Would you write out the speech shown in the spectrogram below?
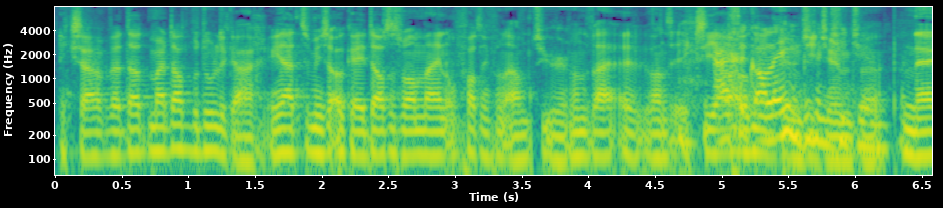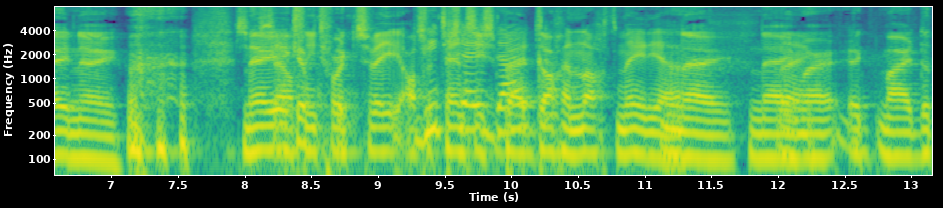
ik zou, dat, maar dat bedoel ik eigenlijk. Ja, tenminste, oké, dat is wel mijn opvatting van avontuur. Want, wij, eh, want ik zie jou Eigenlijk ook niet alleen bungee bungee jumpen. jumpen. Nee, nee. nee, Zelfs ik heb, niet voor ik- twee advertenties bij dag en nacht media. Nee, nee, Nee. maar, ik, maar dat...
